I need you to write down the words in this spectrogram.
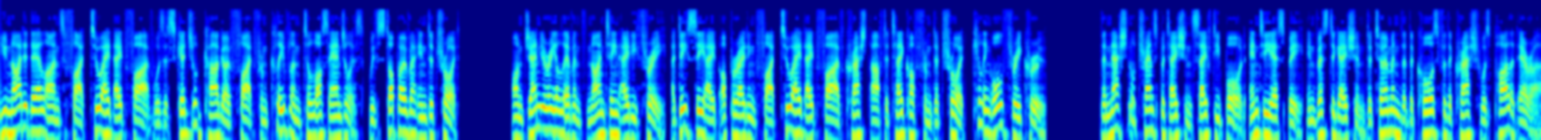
United Airlines Flight 2885 was a scheduled cargo flight from Cleveland to Los Angeles, with stopover in Detroit. On January 11, 1983, a DC-8 operating Flight 2885 crashed after takeoff from Detroit, killing all three crew. The National Transportation Safety Board investigation determined that the cause for the crash was pilot error.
